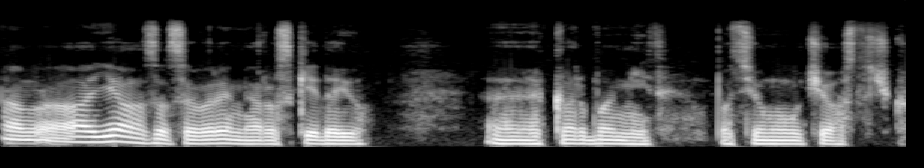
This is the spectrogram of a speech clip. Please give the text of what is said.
А, я за це время розкидаю е, карбамід по цьому участочку.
